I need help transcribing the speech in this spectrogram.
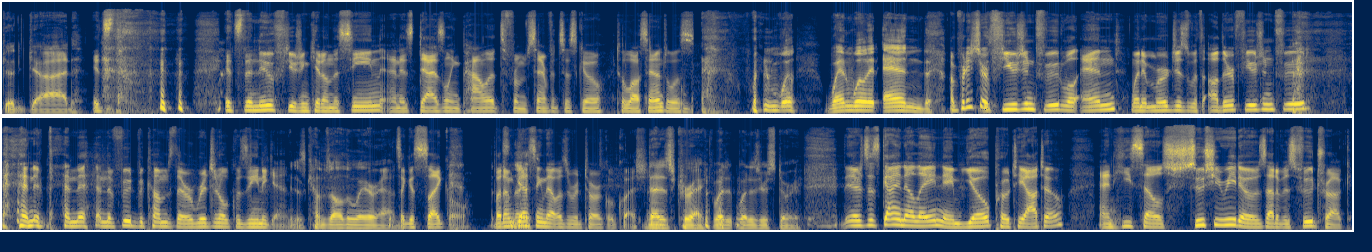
Good God. It's it's the new fusion kit on the scene, and it's dazzling palates from San Francisco to Los Angeles. When will when will it end? I'm pretty sure fusion food will end when it merges with other fusion food, and it, and the, and the food becomes their original cuisine again. It just comes all the way around. It's like a cycle. But I'm nice. guessing that was a rhetorical question. that is correct. What what is your story? There's this guy in LA named Yo Proteato, and he sells sushirritos out of his food truck,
